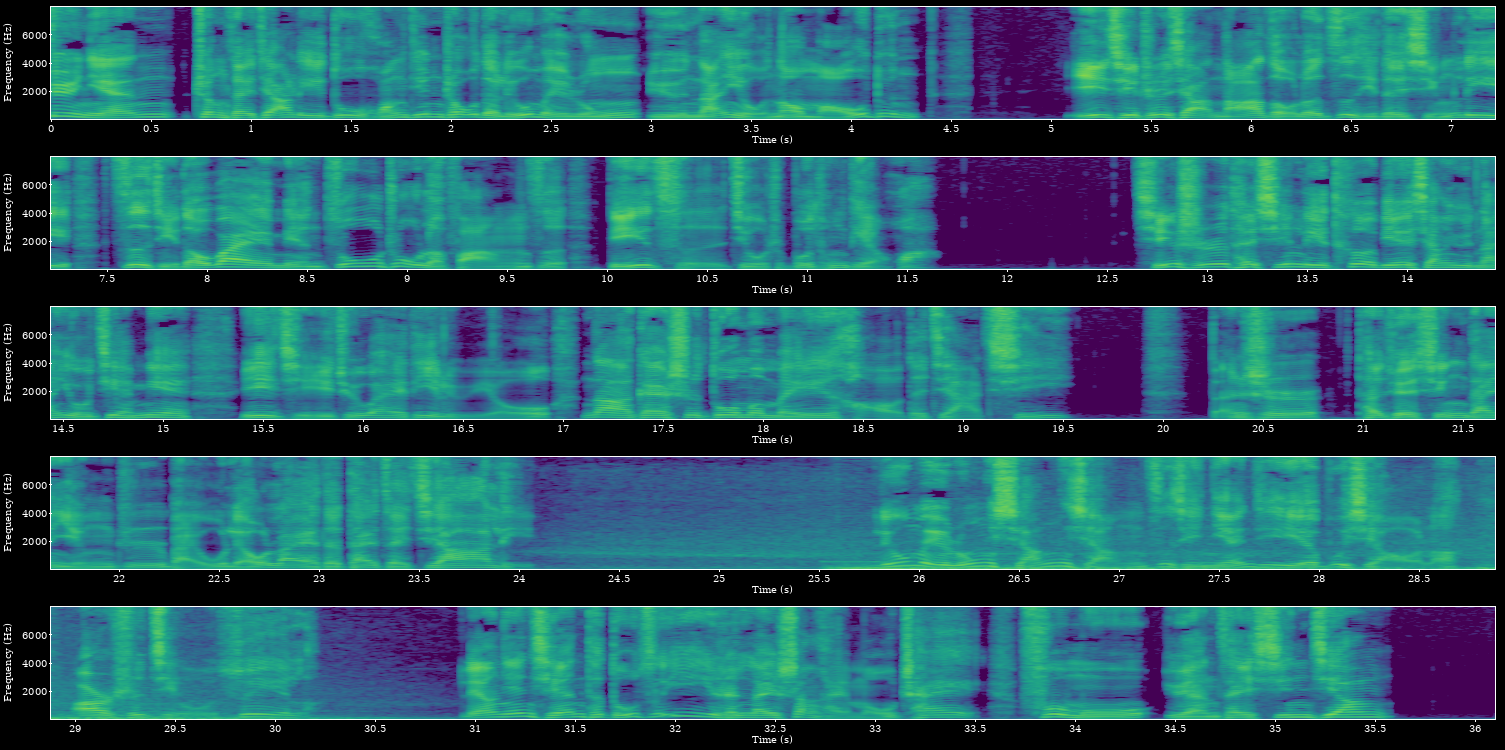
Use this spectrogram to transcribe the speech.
去年正在家里度黄金周的刘美荣与男友闹矛盾，一气之下拿走了自己的行李，自己到外面租住了房子，彼此就是不通电话。其实她心里特别想与男友见面，一起去外地旅游，那该是多么美好的假期。但是她却形单影只、百无聊赖地待在家里。刘美荣想想，自己年纪也不小了，二十九岁了。两年前，她独自一人来上海谋差，父母远在新疆。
